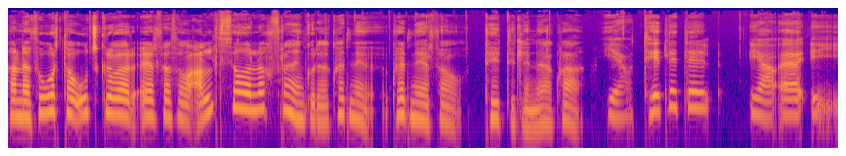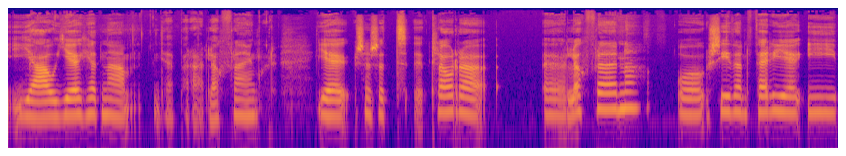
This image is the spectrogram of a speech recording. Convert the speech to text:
Þannig að þú ert á útskrifar, er það þá alþjóðalögfræðingur eða hvernig, hvernig er þá titillin eða hvað? Já, titillin, já, uh, já, ég hérna, ég er bara lögfræðingur. Ég sem sagt klára uh, lögfræðina og síðan fer ég í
